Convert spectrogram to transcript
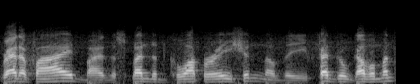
gratified by the splendid cooperation of the federal government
